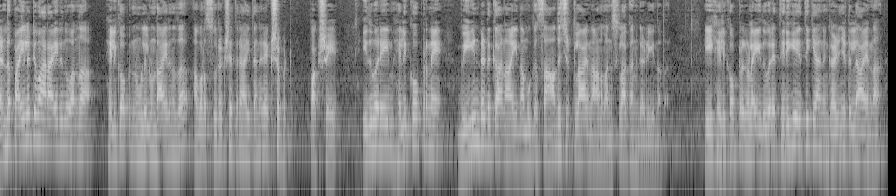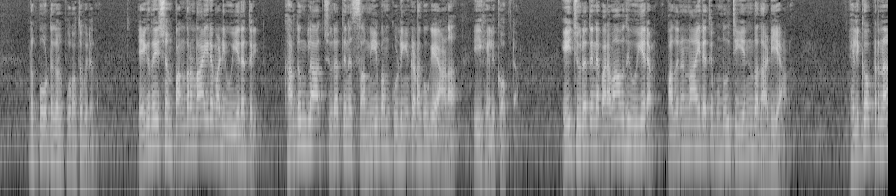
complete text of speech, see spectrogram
രണ്ട് പൈലറ്റുമാരായിരുന്നു അന്ന് ഹെലികോപ്റ്ററിനുള്ളിൽ ഉണ്ടായിരുന്നത്. അവർ സുരക്ഷിതരായി തന്നെ രക്ഷപ്പെട്ടു. പക്ഷേ ഇതുവരെയും ഹെലികോപ്റ്ററിനെ വീണ്ടെടുക്കാനായി നമുക്ക് സാധിച്ചിട്ടില്ല എന്നാണ് മനസ്സിലാക്കാൻ കഴിയുന്നത്. ഈ ഹെലികോപ്റ്ററുകളെ ഇതുവരെ തിരികെ എത്തിക്കാനും കഴിഞ്ഞിട്ടില്ല എന്ന് റിപ്പോർട്ടുകൾ പുറത്തു വരുന്നു. ഏകദേശം പന്ത്രണ്ടായിരം അടി ഉയരത്തിൽ ഖർദുംഗ്ല ചുരത്തിന് സമീപം കുടുങ്ങിക്കിടക്കുകയാണ് ഈ ഹെലികോപ്റ്റർ. ഈ ചുരത്തിന്റെ പരമാവധി ഉയരം പതിനെണ്ണായിരത്തി മുന്നൂറ്റി എൺപത് അടിയാണ്. ഹെലികോപ്റ്ററിന്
